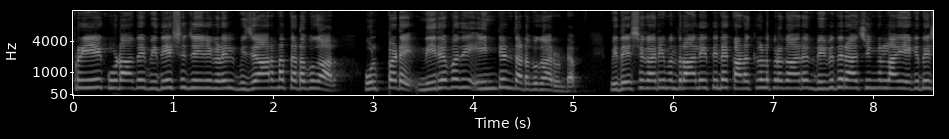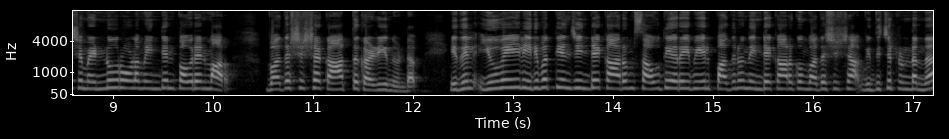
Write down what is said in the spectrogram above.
നിമിഷപ്രിയയെ കൂടാതെ വിദേശ ജയിലുകളിൽ വിചാരണ തടവുകാർ ഉൾപ്പെടെ നിരവധി ഇന്ത്യൻ തടവുകാരുണ്ട്. വിദേശകാര്യ മന്ത്രാലയത്തിന്റെ കണക്കുകൾ പ്രകാരം വിവിധ രാജ്യങ്ങളിലായി ഏകദേശം എണ്ണൂറോളം ഇന്ത്യൻ പൗരന്മാർ വധശിക്ഷ കാത്തു കഴിയുന്നുണ്ട്. ഇതിൽ യു എയിൽ ഇരുപത്തിയഞ്ച് ഇന്ത്യക്കാരും സൗദി അറേബ്യയിൽ പതിനൊന്ന് ഇന്ത്യക്കാർക്കും വധശിക്ഷ വിധിച്ചിട്ടുണ്ടെന്ന്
